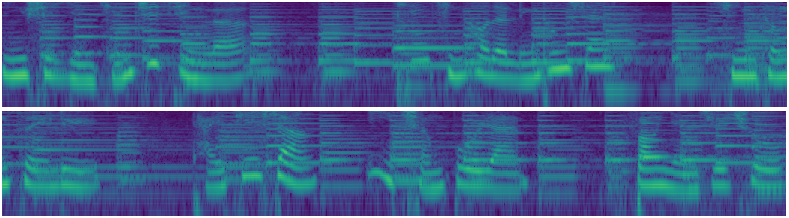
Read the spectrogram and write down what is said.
应是眼前之景了。天晴后的灵通山，青葱翠绿，台阶上一尘不染，放眼之处。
